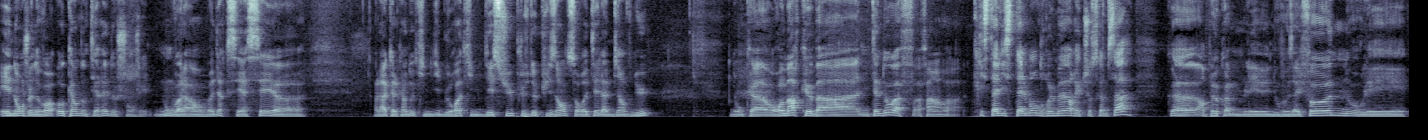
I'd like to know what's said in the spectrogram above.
Et non, je ne vois aucun intérêt de changer. Donc voilà, on va dire que c'est assez. euh, Voilà, quelqu'un d'autre qui me dit Blue Rod qui me déçu, plus de puissance, aurait été la bienvenue. Donc euh, on remarque que bah, Nintendo a, enfin, cristallise tellement de rumeurs et de choses comme ça, un peu comme les nouveaux iPhones ou les.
